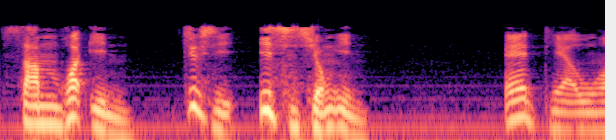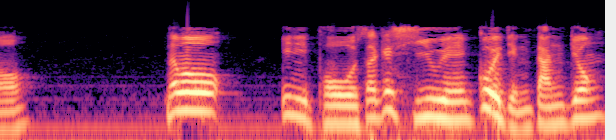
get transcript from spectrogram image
三法印就是一时相应。哎，听有哦。那么。因为菩萨嘅修行过程当中，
